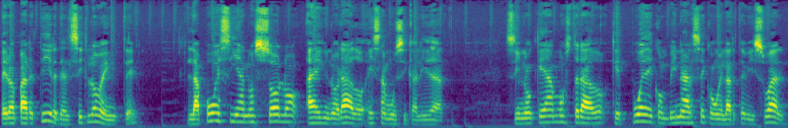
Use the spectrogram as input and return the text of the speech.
Pero a partir del siglo XX, la poesía no solo ha ignorado esa musicalidad, sino que ha mostrado que puede combinarse con el arte visual,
